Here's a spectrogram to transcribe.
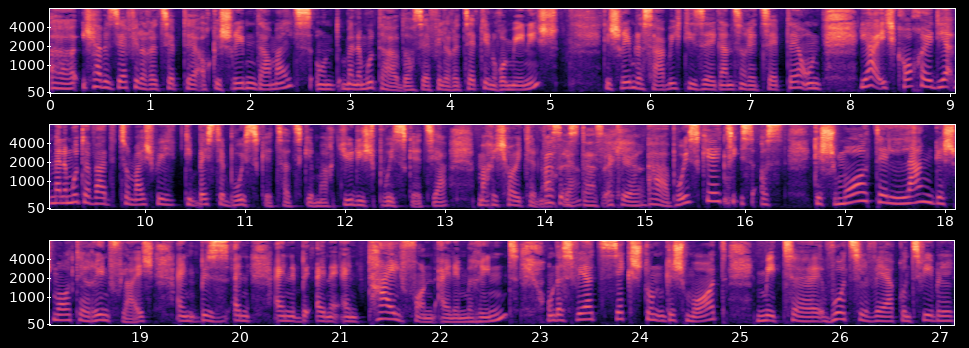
Äh, ich habe sehr viele Rezepte auch geschrieben damals und meine Mutter hat auch sehr viele Rezepte in Rumänisch geschrieben. Das habe ich, diese ganzen Rezepte. Und ja, ich koche, die hat, meine Mutter war zum Beispiel die beste Briskets hat sie gemacht. Jüdisch Briskets, ja. Mache ich heute noch. Was ja. ist das? Erklär. Ah, Brisket ist aus geschmorte, lang geschmorte Rindfleisch. Ein, ein, ein, ein, ein Teil von einem Rind. Und das wird sechs Stunden geschmort mit äh, Wurzelwerk und Zwiebel.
